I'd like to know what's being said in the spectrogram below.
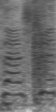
在学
